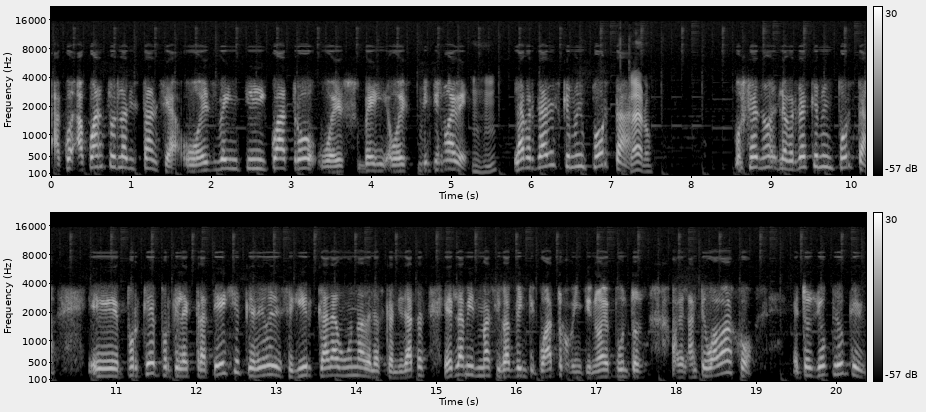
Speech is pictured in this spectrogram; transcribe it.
¿a, cu- a cuánto es la distancia? ¿O es 24 o es, 20 o es 29? La verdad es que no importa. Claro. O sea, no, la verdad es que no importa. Eh, ¿Por qué? Porque la estrategia que debe de seguir cada una de las candidatas es la misma si vas 24 o 29 puntos adelante o abajo. Entonces yo creo que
